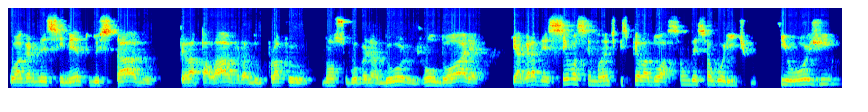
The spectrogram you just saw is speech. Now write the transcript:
o agradecimento do Estado pela palavra do próprio nosso governador, o João Dória, que agradeceu a Semantics pela doação desse algoritmo. E hoje,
